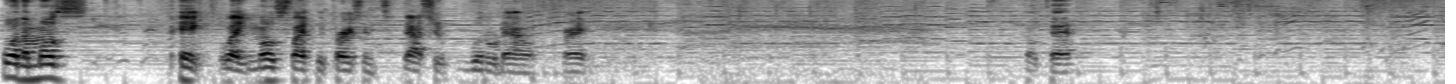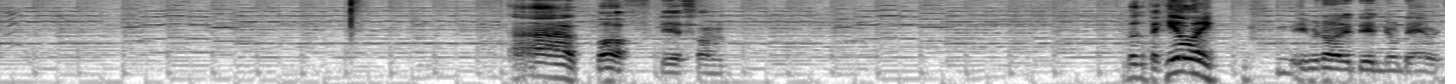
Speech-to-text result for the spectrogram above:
well, the most picked, like most likely person that should whittle down, right? Okay. Ah, buff this one. Look at the healing, even though it did no damage.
